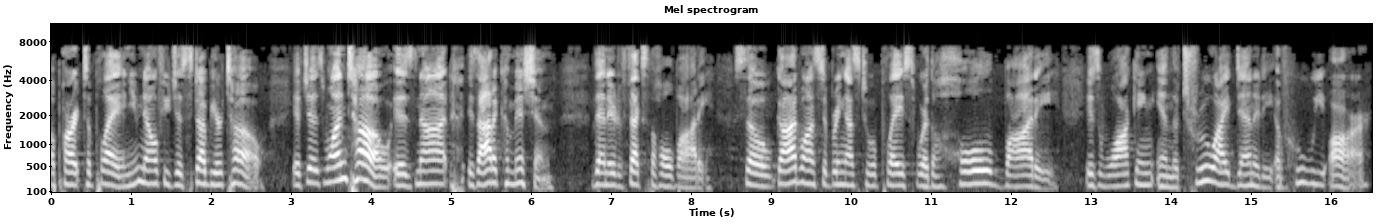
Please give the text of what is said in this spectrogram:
a part to play. And you know if you just stub your toe, if just one toe is not, is out of commission, then it affects the whole body. So God wants to bring us to a place where the whole body is walking in the true identity of who we are,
